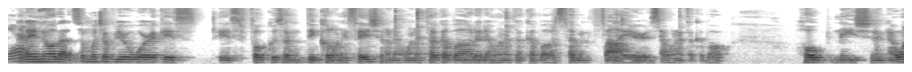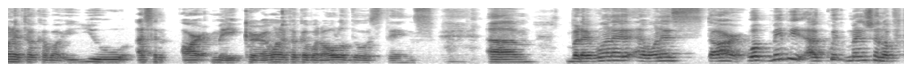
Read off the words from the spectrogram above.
Yes. And I know that so much of your work is is focused on decolonization, and I want to talk about it. I want to talk about Seven Fires. I want to talk about Hope Nation. I want to talk about you as an art maker. I want to talk about all of those things. Um, but I want to I want to start. Well, maybe a quick mention of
